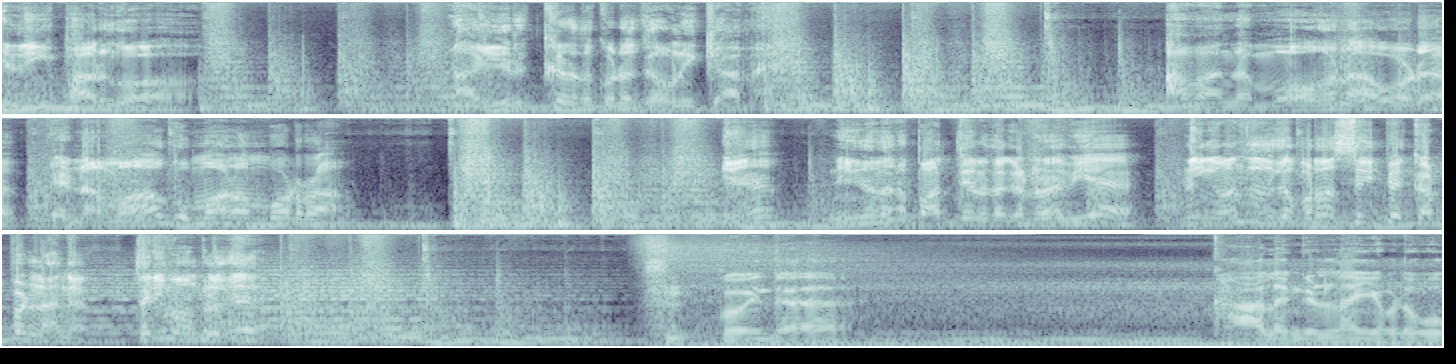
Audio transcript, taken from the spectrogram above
இன்னைக்கு பாருங்க. நான் இருக்கிறத கூட கவனிக்காம அவன் அந்த மோகனாவோட என்னமா கும்மாளம் போடுறான்? ஏன்? நீங்க தானே பார்த்து கட்டுறாவிய நீங்க வந்ததுக்கு அப்புறம் தான் சிரிப்பே கட் பண்ணாங்க. தெரியுமா உங்களுக்கு? கோவிந்தா காலங்கள்லாம் எவ்வளவோ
